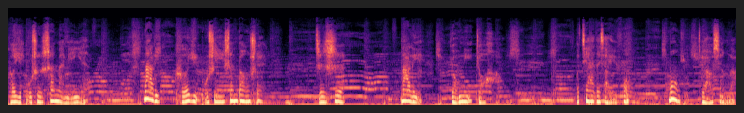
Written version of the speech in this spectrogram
可以不是山脉绵延，那里可以不是依山傍水，只是那里有你就好。我亲爱的小姨夫，梦就要醒了，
